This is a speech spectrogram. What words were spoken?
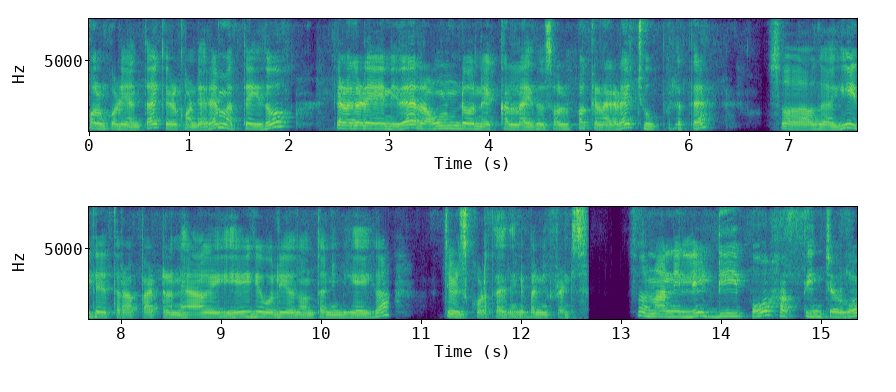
ಹೊಲ್ಕೊಡಿ ಅಂತ ಕೇಳ್ಕೊಂಡಿದ್ದಾರೆ. ಮತ್ತು ಇದು ಕೆಳಗಡೆ ಏನಿದೆ, ರೌಂಡ್ ನೆಕ್ಕಲ್ಲ ಇದು ಸ್ವಲ್ಪ ಕೆಳಗಡೆ ಚೂಪ್ ಇರುತ್ತೆ. ಸೊ ಹಾಗಾಗಿ ಇದೇ ಥರ ಪ್ಯಾಟ್ರನ್ ಹೇಗೆ ಹೇಗೆ ಹೊಲಿಯೋದು ಅಂತ ನಿಮಗೆ ಈಗ ತಿಳಿಸ್ಕೊಡ್ತಾ ಇದ್ದೀನಿ. ಬನ್ನಿ ಫ್ರೆಂಡ್ಸ್ ಸೊ ನಾನಿಲ್ಲಿ ಡೀಪು ಹತ್ತು ಇಂಚವರೆಗೂ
